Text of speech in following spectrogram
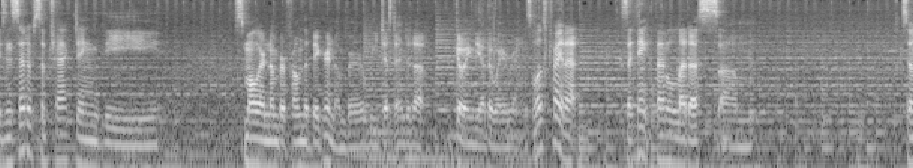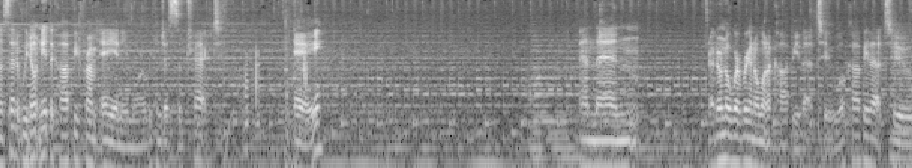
is instead of subtracting the smaller number from the bigger number, we just ended up going the other way around. So let's try that, because I think that'll let us... Um, so instead, of, we don't need the copy from A anymore, we can just subtract A. And then I don't know where we're going to want to copy that to. We'll copy that to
